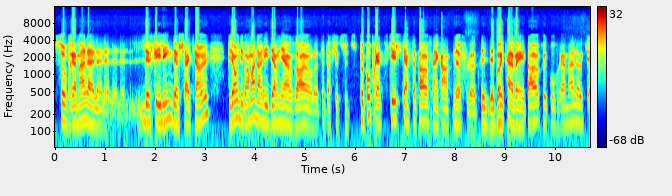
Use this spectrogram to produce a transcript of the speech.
sur vraiment la- la- la- le feeling de chacun. Puis là, on est vraiment dans les dernières heures, là, parce que tu, tu peux pas pratiquer jusqu'à 7h59. Là, le débat est à 20h. Fait qu'il faut vraiment là, que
